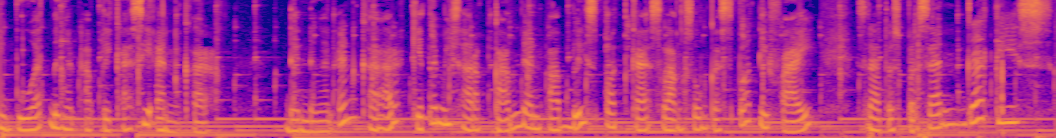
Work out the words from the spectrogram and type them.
dibuat dengan aplikasi Anchor. Dan dengan Anchor, kita bisa rekam dan publish podcast langsung ke Spotify 100% gratis.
